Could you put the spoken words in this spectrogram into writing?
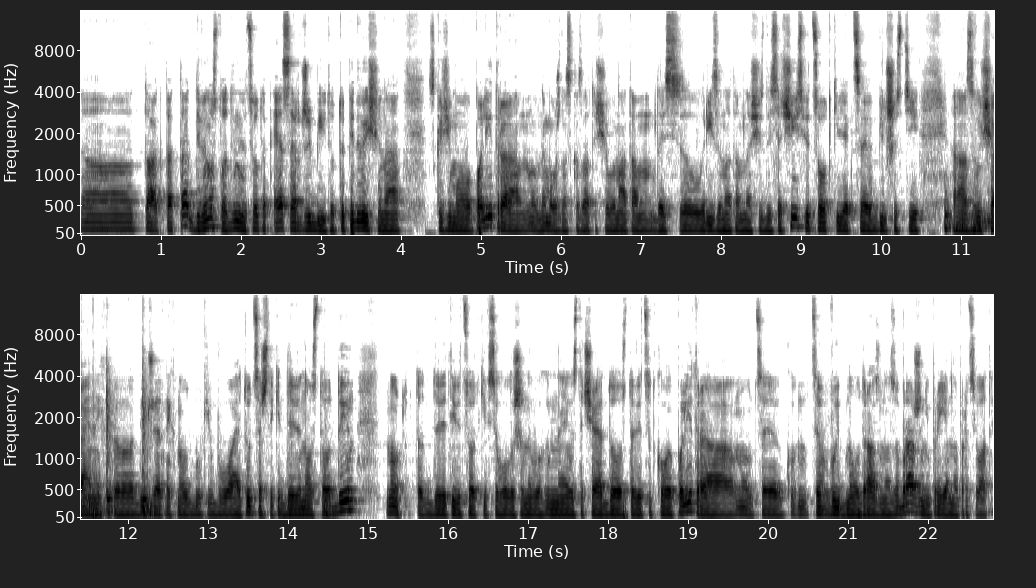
А, так, так, так, 91% sRGB, тобто підвищена, скажімо, палітра. Ну, не можна сказати, що вона там десь урізана там на 66%, як це в більшості а, звичайних а, бюджетних ноутбуків буває. Тут все ж таки 91%, ну, тобто 9% всього лише не, вистачає до 100% палітри, а ну, це, це видно одразу на зображенні, приємно працювати.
